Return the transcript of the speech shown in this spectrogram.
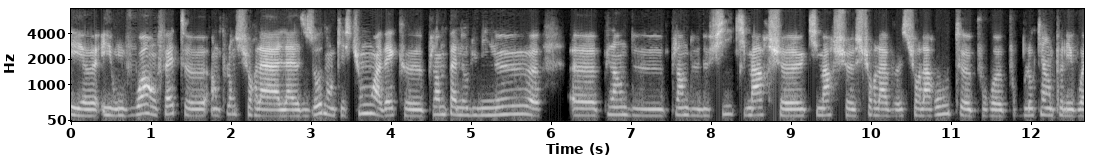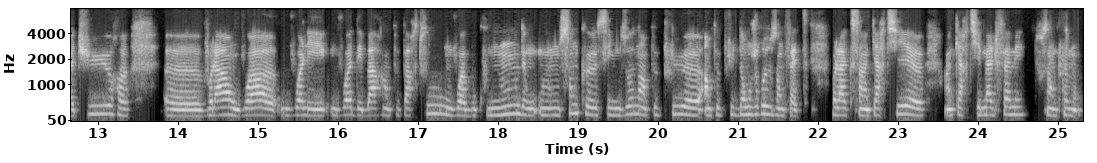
euh, et, on voit en fait euh, un plan sur la, zone en question avec euh, plein de panneaux lumineux, plein, de, plein de, filles qui marchent, qui marchent sur, la, sur la route pour, pour bloquer un peu les voitures. voilà, on voit, on, voit les, on voit des bars un peu partout, on voit beaucoup de monde. On, sent que c'est une zone un peu, plus, un peu plus dangereuse en fait. Voilà, que c'est un quartier, un quartier malfamé, tout simplement.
